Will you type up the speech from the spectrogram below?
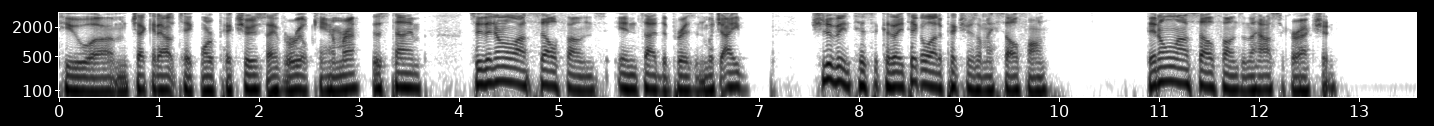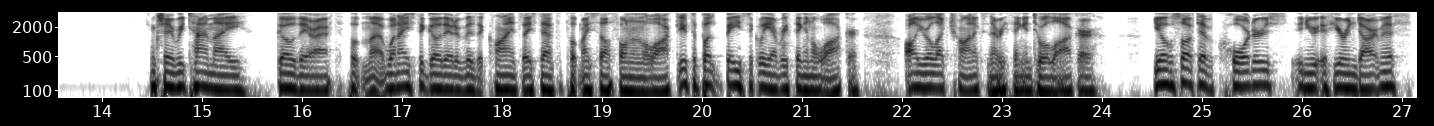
to um, check it out, take more pictures. I have a real camera this time, so they don't allow cell phones inside the prison, which I should have anticipated because I take a lot of pictures on my cell phone. They don't allow cell phones in the House of Correction. Actually, every time I go there, I have to put my. When I used to go there to visit clients, I used to have to put my cell phone in a locker. You have to put basically everything in a locker, all your electronics and everything into a locker. You also have to have quarters in your if you're in Dartmouth,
